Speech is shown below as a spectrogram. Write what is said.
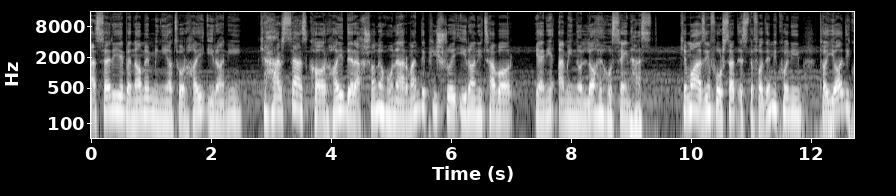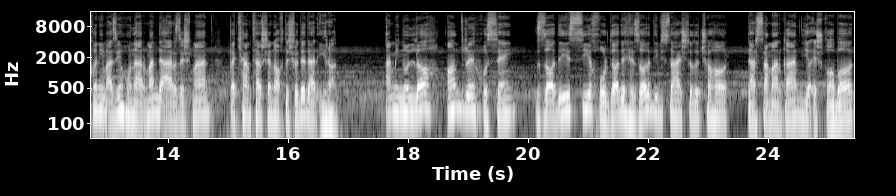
اثری به نام مینیاتورهای ایرانی که هر سه از کارهای درخشان هنرمند پیشرو ایرانی تبار یعنی امین الله حسین هست که ما از این فرصت استفاده می کنیم تا یادی کنیم از این هنرمند ارزشمند و کمتر شناخته شده در ایران. امین الله آندر حسین زاده سی خرداد 1284 در سمرقند یا اشقاباد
